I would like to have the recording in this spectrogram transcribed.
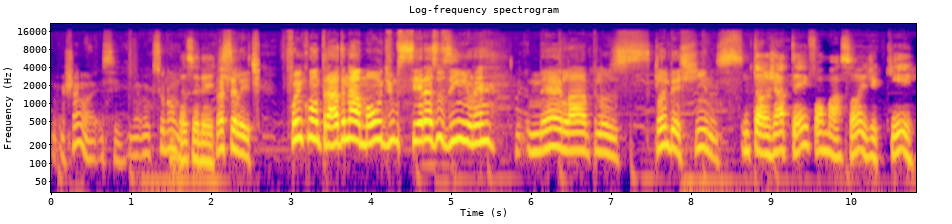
como chama esse o que é o nome bracelete. bracelete foi encontrado na mão de um ser azulzinho, né? Né, lá pelos clandestinos. Então já tem informações de que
